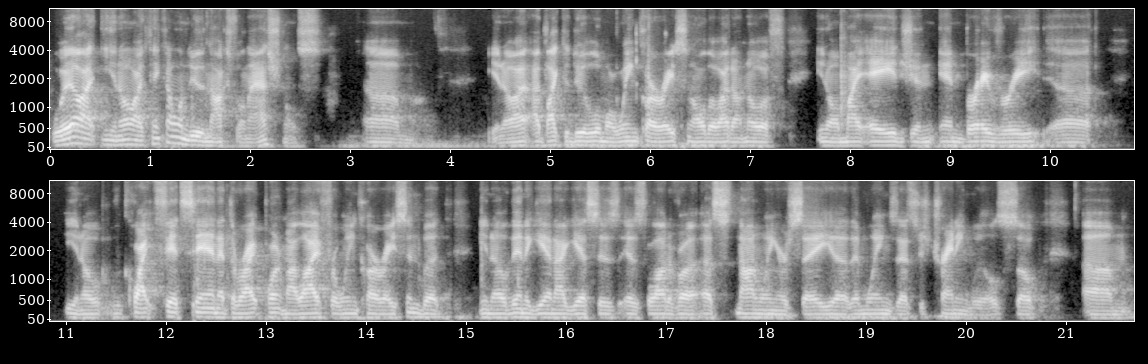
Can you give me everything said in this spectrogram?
Well, I you know I think I want to do the Knoxville Nationals. Um, you know, I, would like to do a little more wing car racing, although I don't know if you know my age and and bravery. Uh, you know, quite fits in at the right point in my life for wing car racing. But, you know, then again, I guess as, as a lot of uh, us non wingers say, uh, them wings, that's just training wheels. So, um,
